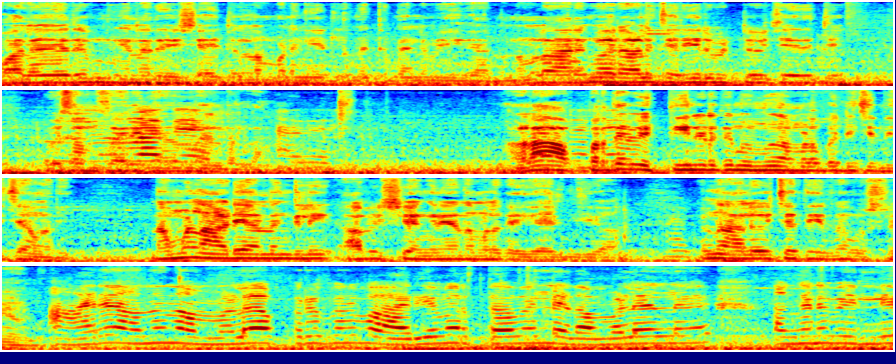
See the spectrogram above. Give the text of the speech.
പലരും ഇങ്ങനെ ദേഷ്യമായിട്ടുള്ള മടങ്ങിയിട്ട് നിൽക്കുന്നതിന്റെ മെയിൻ കാരണം. നമ്മൾ ആരെങ്കിലും ഒരാൾ ചെറിയൊരു വിട്ടുവീഴ്ച ചെയ്തിട്ട് ഒരു സംസാരിക്കാൻ വേണ്ടല്ലോ. അതെ. നമ്മൾ അപ്പുറത്തെ വ്യക്തിയുടെ അടുത്ത് നിന്ന് നമ്മളെ പറ്റി ചിന്തിച്ചാൽ മതി. നമ്മൾ ആടെയാണെങ്കിൽ ആ വിഷയം എങ്ങനെയാണ് നമ്മൾ കൈകാര്യം ചെയ്യുക. എന്ന് ആലോചിച്ചാൽ തീരുന്ന പ്രശ്നമേ ഉള്ളൂ. ആരാണ് നമ്മളെ അപ്പുറം ഭാര്യ ഭർത്താവല്ലേ? നമ്മളല്ലേ അങ്ങനെ വലിയ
